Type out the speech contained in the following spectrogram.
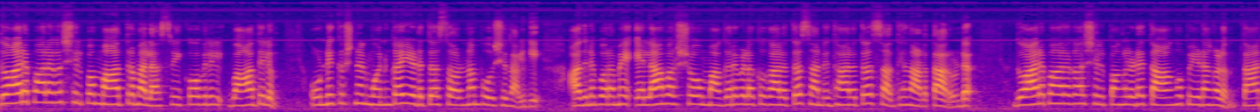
ദ്വാരപാലക ശില്പം മാത്രമല്ല ശ്രീകോവിലിൽ വാതിലും ഉണ്ണികൃഷ്ണൻ മുൻകൈയെടുത്ത് സ്വർണം പൂശി നൽകി. അതിനു പുറമെ എല്ലാ വർഷവും മകരവിളക്കുകാലത്ത് സന്നിധാനത്ത് സദ്യ നടത്താറുണ്ട്. ദ്വാരപാലക ശില്പങ്ങളുടെ താങ്ങുപീഠങ്ങളും താൻ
